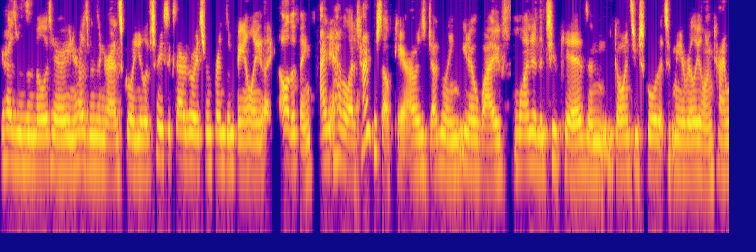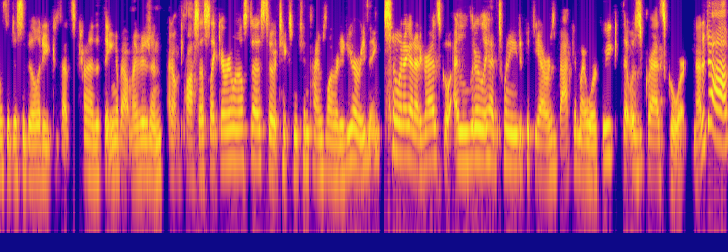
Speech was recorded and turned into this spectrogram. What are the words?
your husband's in the military and your husband's in grad school and you live 26 hours away from friends and family, like all the things. I didn't have a lot of time for self care. I was juggling, you know, wife, one and then two kids and going through school that took me a really long time with a disability because that's kind of the thing about my vision. I don't process like everyone else does, so it takes me 10 times longer to do everything. So when I got out of grad school, I literally had 20 to 50 hours back in my work week that was grad school work, not a job,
